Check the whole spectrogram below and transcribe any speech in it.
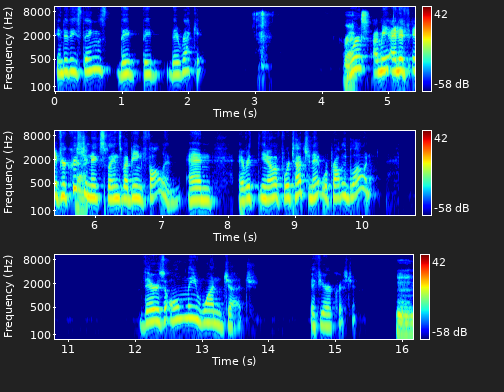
into these things, they they they wreck it. We're, I mean, and if if you're Christian, yeah. it explains by being fallen, and every you know, if we're touching it, we're probably blowing it there's only one judge if you're a Christian. Mm-hmm.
